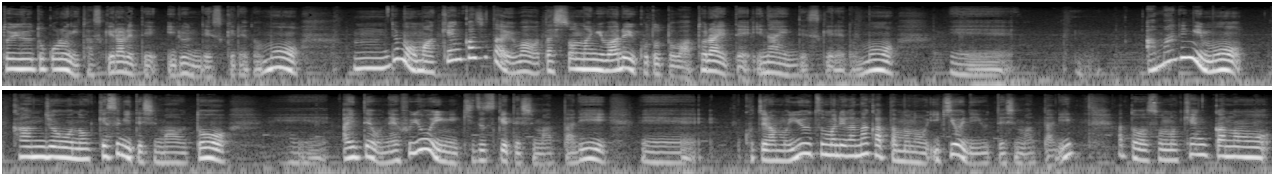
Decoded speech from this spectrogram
というところに助けられているんですけれどもうんでもまあ喧嘩自体は私そんなに悪いこととは捉えていないんですけれども、えー、あまりにも感情を乗っけすぎてしまうと、えー、相手をね不用意に傷つけてしまったり、えーこちらも言うつもりがなかったものを勢いで言ってしまったりあとはその喧嘩の、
